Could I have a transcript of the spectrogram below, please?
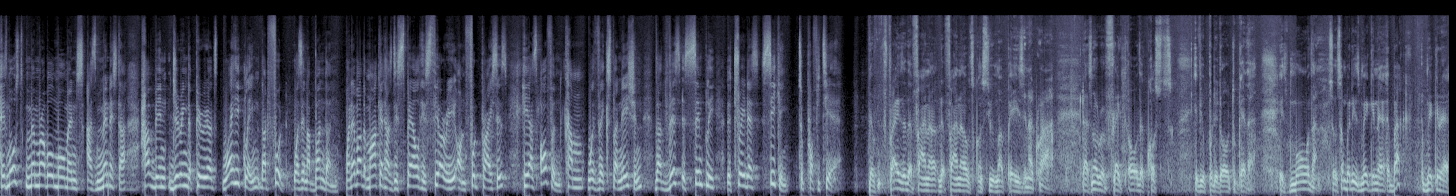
His most memorable moments as minister have been during the periods where he claimed that food was in abundance. Whenever the market has dispelled his theory on food prices, he has often come with the explanation that this is simply the traders seeking to profiteer. The price that the final, the final consumer pays in Accra does not reflect all the costs if you put it all together. It's more than. So somebody is making a, a buck, making a,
